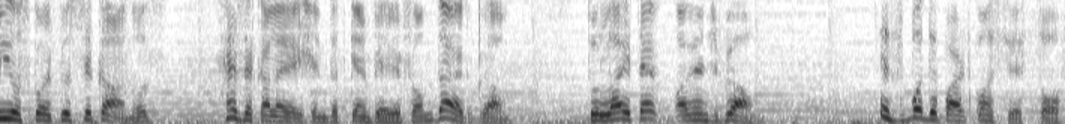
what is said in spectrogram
Euscorpius sicanus has a coloration that can vary from dark brown to lighter orange brown. Its body part consists of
